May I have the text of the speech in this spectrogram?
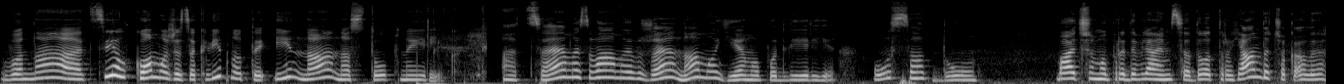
вона цілком може заквітнути і на наступний рік. А це ми з вами вже на моєму подвір'ї у саду. Бачимо, придивляємося до трояндочок, але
